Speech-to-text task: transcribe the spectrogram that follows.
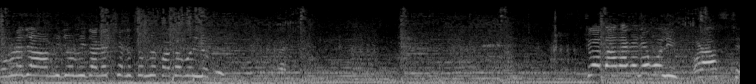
তোমরা যাও আমি জমিদারের ছেলের সঙ্গে কথা বলল চ বাবা কাছে বলি ওরা আসছে।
